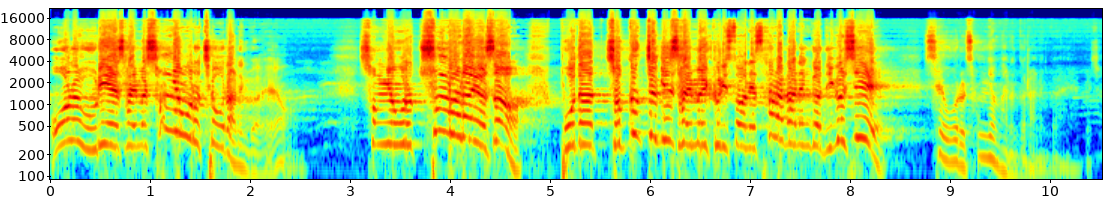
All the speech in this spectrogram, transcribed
오늘 우리의 삶을 성령으로 채우라는 거예요. 성령으로 충만하여서 보다 적극적인 삶을 그리스도 안에 살아가는 것, 이것이 세월을 성령하는 거라는 거예요. 그죠?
